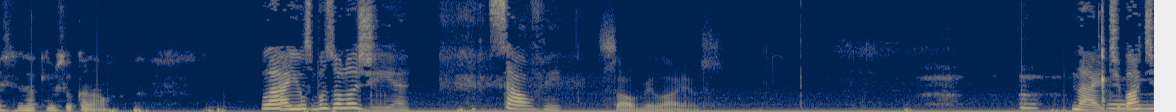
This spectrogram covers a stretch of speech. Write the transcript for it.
Preciso aqui o seu canal. Laios Busologia. Salve. Salve, Lions. Nightbot.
